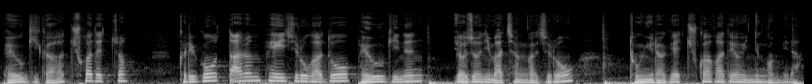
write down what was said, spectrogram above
배우기가 추가됐죠? 그리고 다른 페이지로 가도 배우기는 여전히 마찬가지로 동일하게 추가가 되어 있는 겁니다.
